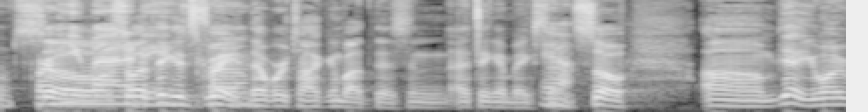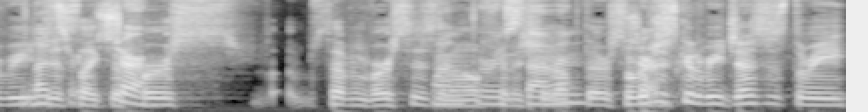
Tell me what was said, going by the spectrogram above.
right. for so, humanity, so I think it's great so- that we're talking about this, and I think it makes Yeah. sense. So, um, yeah, you want to read Let's just re- like the sure. first seven verses, and I'll finish it up there. So Sure. we're just going to read Genesis three,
